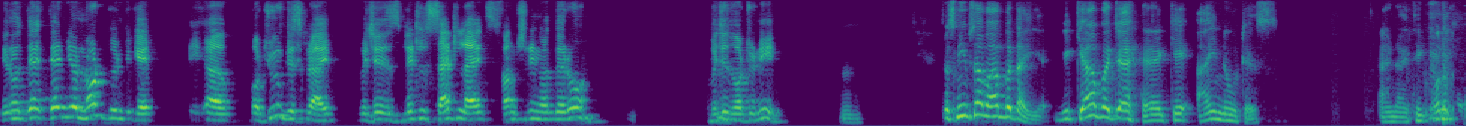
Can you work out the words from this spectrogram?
you know, then, then you're not going to get uh, what you've described, which is little satellites functioning on their own, which is what you need. तो स्नीप साहब आप बताइए ये क्या वजह है कि आई नोटिस and I think all of us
